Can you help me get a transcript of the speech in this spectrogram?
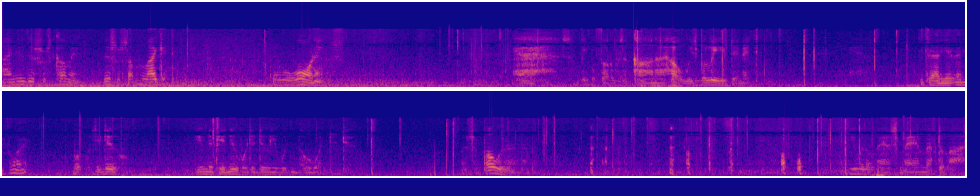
I knew this was coming. This was something like it. There were warnings. Believed in it. You try to get ready for it? What would you do? Even if you knew what to do, you wouldn't know what to do. But supposing. you were the last man left alive.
